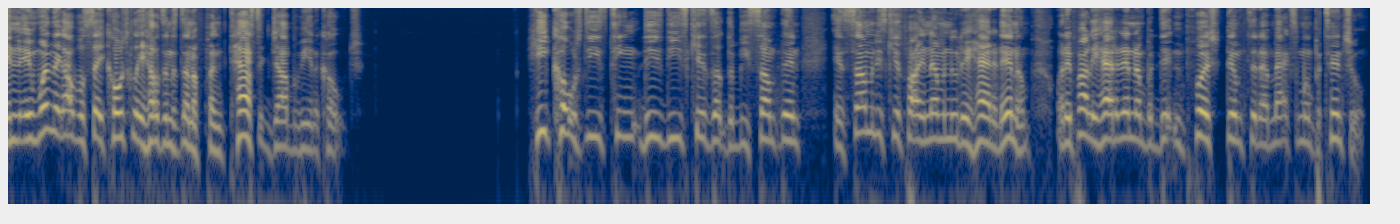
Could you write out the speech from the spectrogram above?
And, and one thing I will say, Coach Clay Helton has done a fantastic job of being a coach he coached these team these these kids up to be something, and some of these kids probably never knew they had it in them, or they probably had it in them but didn't push them to their maximum potential.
